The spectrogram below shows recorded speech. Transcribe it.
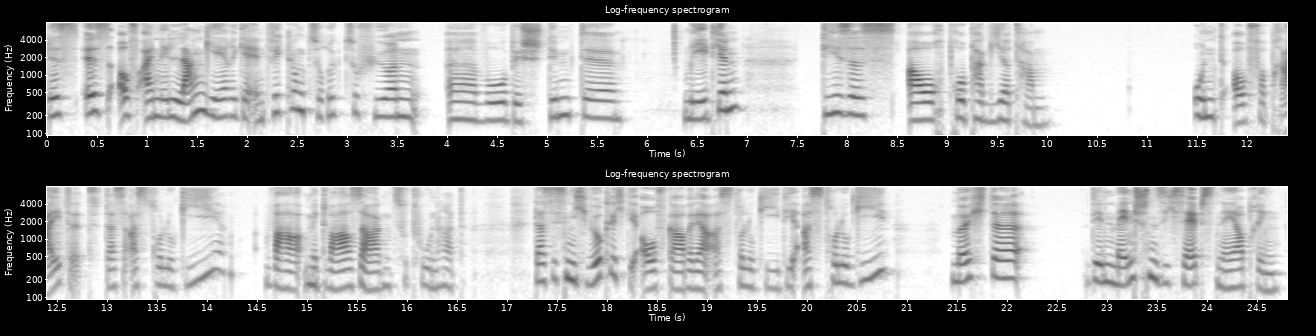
Das ist auf eine langjährige Entwicklung zurückzuführen, äh, wo bestimmte Medien dieses auch propagiert haben und auch verbreitet, dass Astrologie wahr, mit Wahrsagen zu tun hat. Das ist nicht wirklich die Aufgabe der Astrologie. Die Astrologie möchte den Menschen sich selbst näher bringen.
